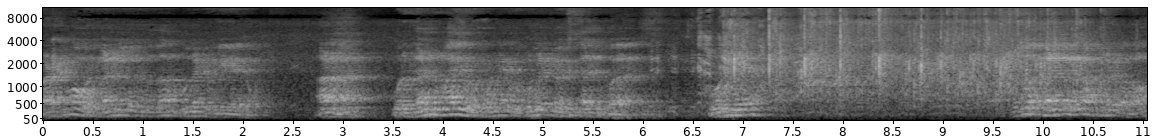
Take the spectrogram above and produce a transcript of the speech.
வழக்கமாக ஒரு கண்ணில் இருந்து தான் புல்லட் வெளியேறும். ஆனால் ஒரு கண்ணு மாதிரி ஒரு பொண்ணை ஒரு புல்லட்ல வச்சு தடுத்து போறாரு. ஒன்று பொதுவாக கண்ணில் தான் புல்லட் வரும்.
